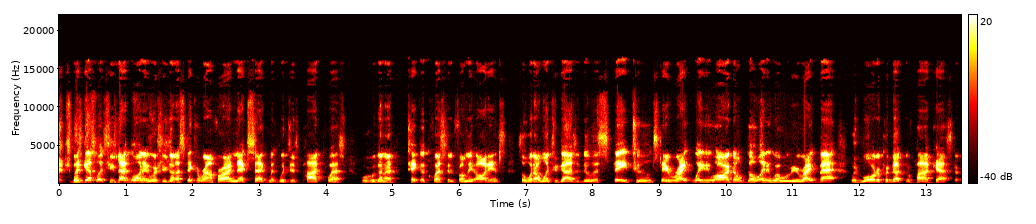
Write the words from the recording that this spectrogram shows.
but guess what? She's not going anywhere. She's going to stick around for our next segment, which is PodQuest, where we're going to take a question from the audience. So, what I want you guys to do is stay tuned, stay right where you are. Don't go anywhere. We'll be right back with more of the Productive Podcaster.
